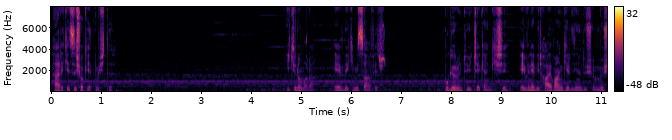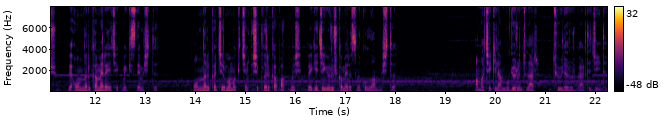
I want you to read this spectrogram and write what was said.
herkesi şok etmişti. 2 numara Evdeki misafir bu görüntüyü çeken kişi evine bir hayvan girdiğini düşünmüş ve onları kameraya çekmek istemişti. Onları kaçırmamak için ışıkları kapatmış ve gece görüş kamerasını kullanmıştı. Ama çekilen bu görüntüler tüyler ürperticiydi.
